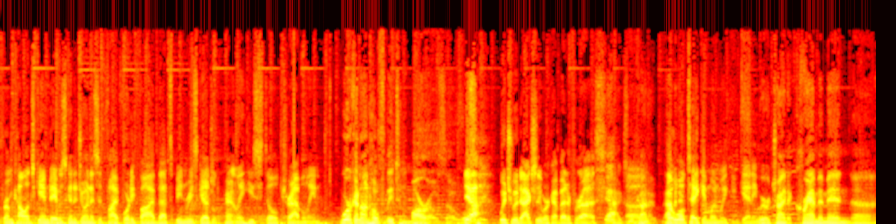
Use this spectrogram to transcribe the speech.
from College Game Day was going to join us at 5:45. That's being rescheduled. Apparently, he's still traveling. Working on hopefully tomorrow. So we'll yeah, see. which would actually work out better for us. Yeah, 'cause we're Um, kinda But we'll it- take him when we can get him. we were trying to cram him in uh,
